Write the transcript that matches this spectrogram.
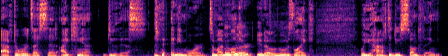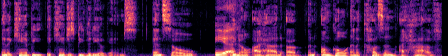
afterwards I said I can't do this anymore to my mm-hmm. mother, you know, who was like well, you have to do something, and it can't be it can't just be video games. And so, yeah. you know, I had a, an uncle and a cousin. I have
